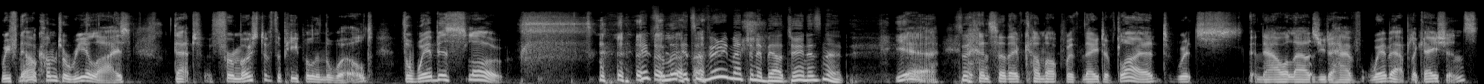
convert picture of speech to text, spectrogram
we've now come to realize that for most of the people in the world, the web is slow. Absolutely, it's a very much an about turn, isn't it? Yeah. So- and so they've come up with Native Client, which now allows you to have web applications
